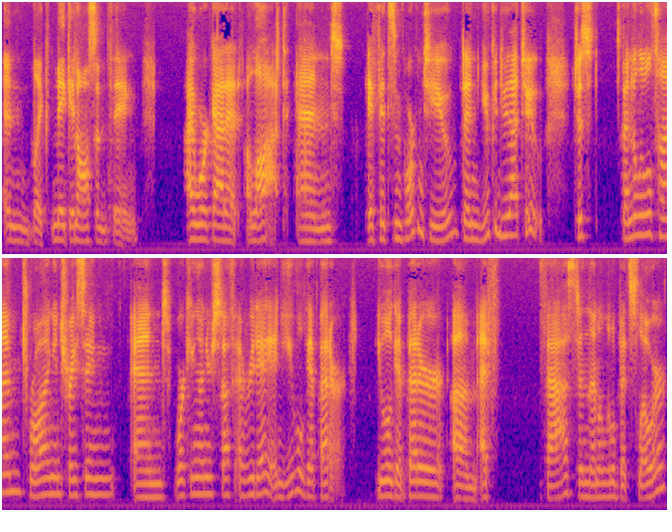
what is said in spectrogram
and like make an awesome thing. I work at it a lot and if it's important to you, then you can do that too. Just spend a little time drawing and tracing and working on your stuff every day, and you will get better. You will get better um, at fast and then a little bit slower.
